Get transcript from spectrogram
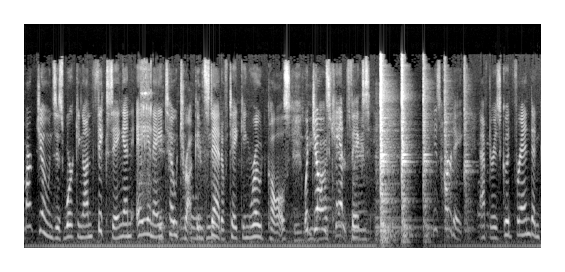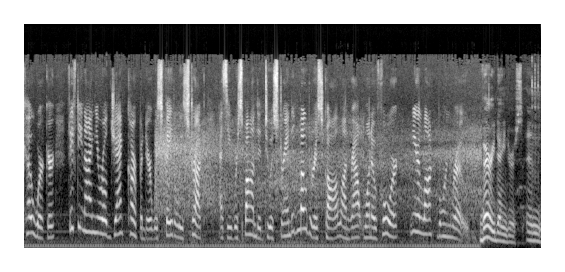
Mark Jones is working on fixing an A&A tow truck instead of taking road calls. What Jones can't fix his heartache after his good friend and co-worker, 59-year-old Jack Carpenter, was fatally struck as he responded to a stranded motorist call on Route 104 near Lockbourne Road. Very dangerous, and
